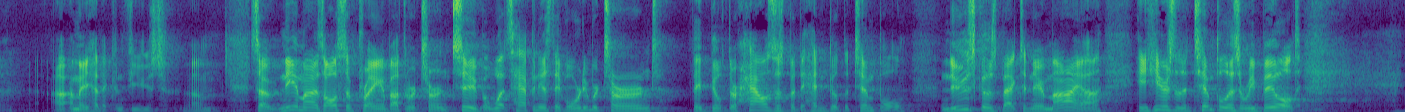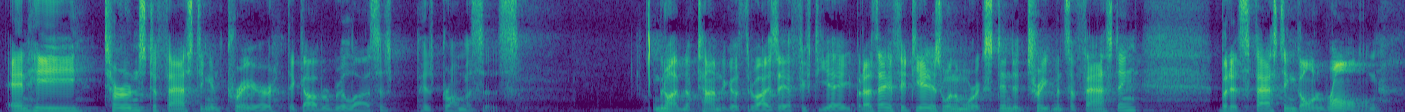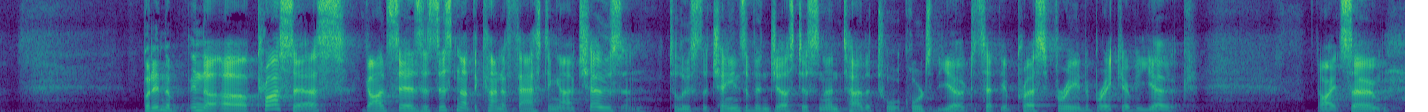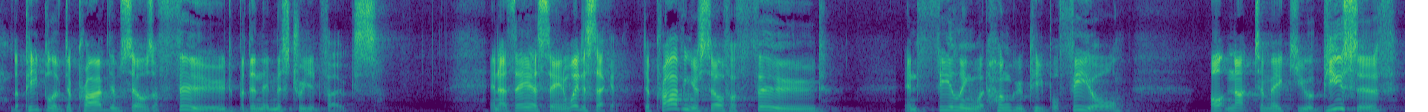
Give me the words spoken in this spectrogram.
I, I may have that confused. Um, so Nehemiah is also praying about the return too. But what's happened is they've already returned. They built their houses, but they hadn't built the temple. News goes back to Nehemiah. He hears that the temple isn't rebuilt, and he turns to fasting and prayer that God would realize his, his promises. We don't have enough time to go through Isaiah 58, but Isaiah 58 is one of the more extended treatments of fasting, but it's fasting gone wrong. But in the, in the uh, process, God says, Is this not the kind of fasting I've chosen? To loose the chains of injustice and untie the cords of the yoke, to set the oppressed free and to break every yoke. All right, so the people have deprived themselves of food, but then they mistreated folks. And Isaiah is saying, wait a second, depriving yourself of food and feeling what hungry people feel ought not to make you abusive,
